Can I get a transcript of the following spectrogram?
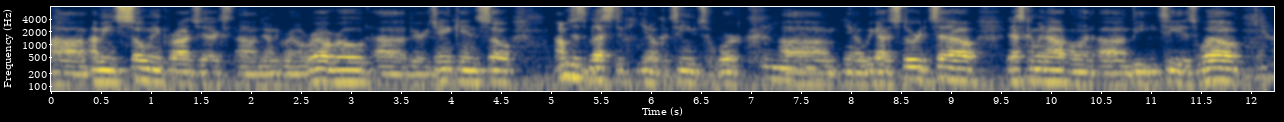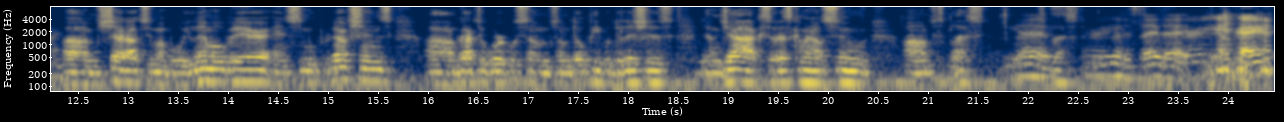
Um, I mean, so many projects. Um, the Underground Railroad, uh, Barry Jenkins. So. I'm just blessed to you know continue to work. Mhm. Um, you know we got a story to tell that's coming out on um, BET as well. Um, shout out to my boy Lim over there and Smooth Productions. Um, got to work with some some dope people, Delicious, Young Jock. So that's coming out soon. Um, just blessed. Yes. Just blessed. You gotta say that. Right. Okay.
